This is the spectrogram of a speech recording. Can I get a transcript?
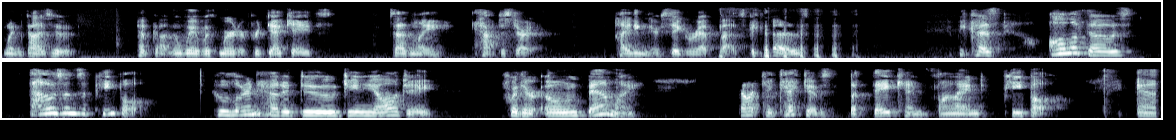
when guys who have gotten away with murder for decades suddenly have to start hiding their cigarette butts because because all of those thousands of people who learned how to do genealogy for their own family, not detectives, but they can find people. And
